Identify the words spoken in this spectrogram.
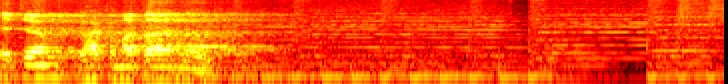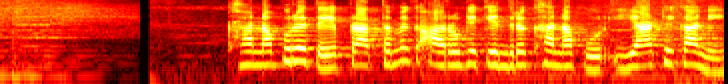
एच एम घाटमाता नऊ खानापूर येथे प्राथमिक आरोग्य केंद्र खानापूर या ठिकाणी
